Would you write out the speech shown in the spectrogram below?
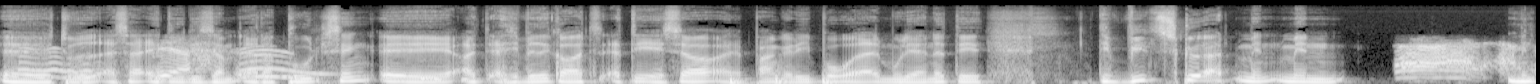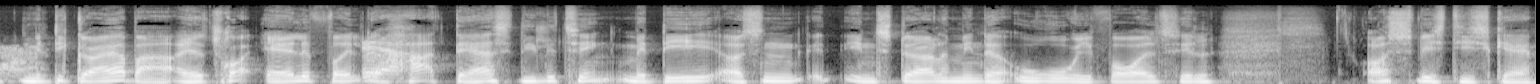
Øh, du ved, altså, er, de ligesom, er der puls, ikke? Øh, og altså, jeg ved godt, at det er så, jeg banker lige i bordet og alt muligt andet, det, det er vildt skørt, men, men men, men det gør jeg bare, og jeg tror, alle forældre ja. Har deres lille ting med det, og sådan en større eller mindre uro i forhold til, også hvis de skal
